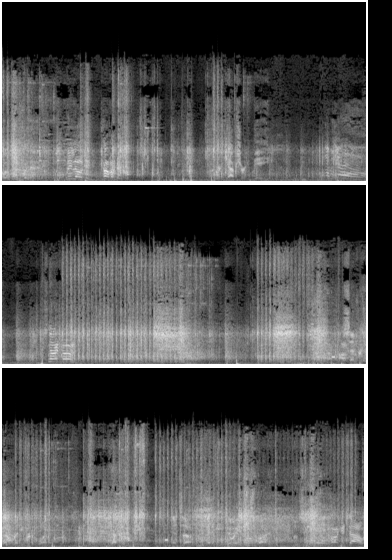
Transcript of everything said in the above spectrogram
Contact with enemy! Reloading! Cover me! We're capturing B. Sniper! Sentry gun ready for deployment. Captain B. Heads up. Enemy UAV spotted. Losing A. Target down!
